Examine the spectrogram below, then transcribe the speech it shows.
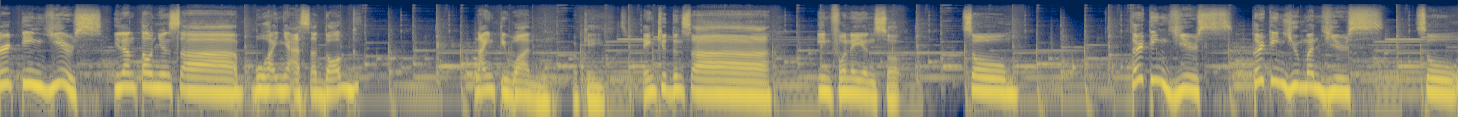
13 years. Ilang taon yun sa buhay niya as a dog? 91. Okay. So, thank you dun sa info na yun. So, so 13 years, 13 human years. So,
